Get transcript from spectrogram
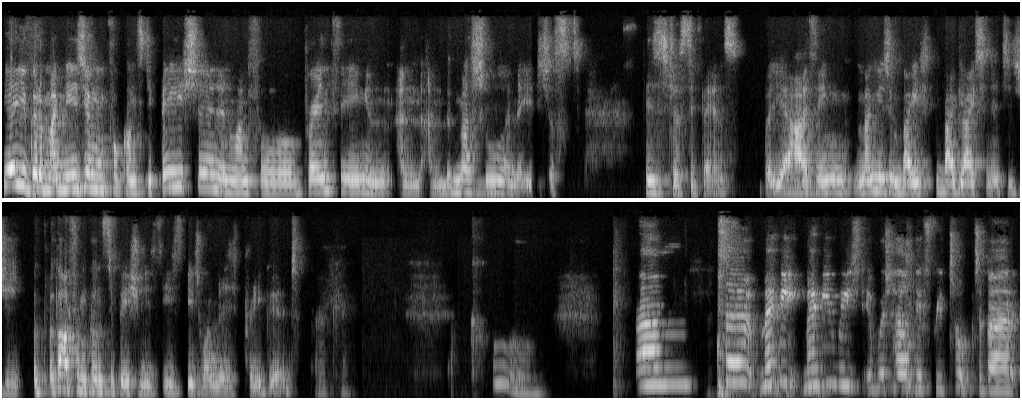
Yeah, you've got a magnesium for constipation and one for brain thing and and, and the muscle, and it's just it just depends. But yeah, I think magnesium by bisglycinate is just, apart from constipation is, is, is one that is pretty good. Okay. Cool. Um, so maybe maybe we it would help if we talked about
